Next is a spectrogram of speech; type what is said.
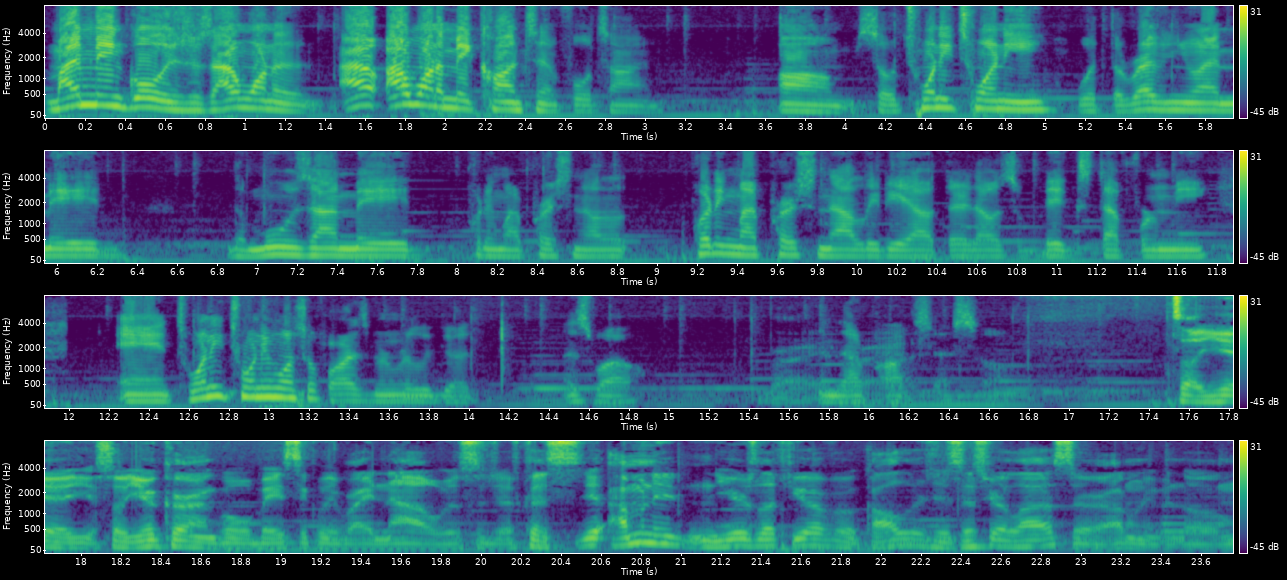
my main goal is just I want to I, I want to make content full time. Um, so 2020 with the revenue I made, the moves I made, putting my personal putting my personality out there, that was a big step for me. And 2021 so far has been really good as well. Right. In that right. process, so. So yeah, so your current goal basically right now is just because how many years left you have of college? Is this your last, or I don't even know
